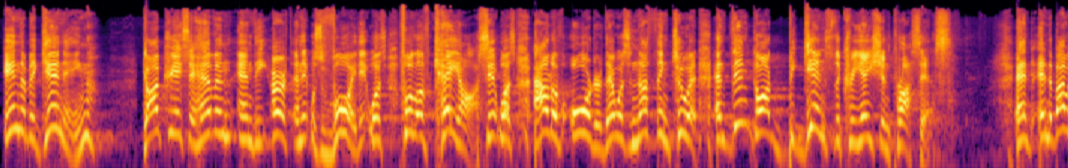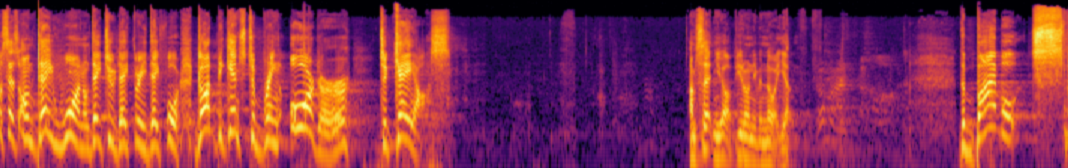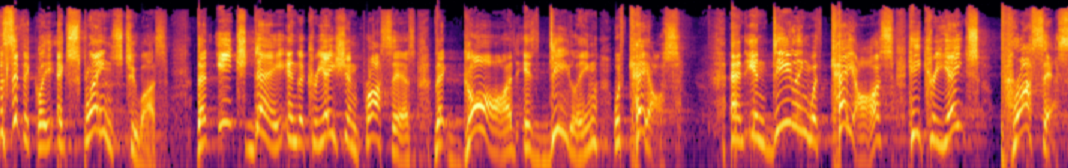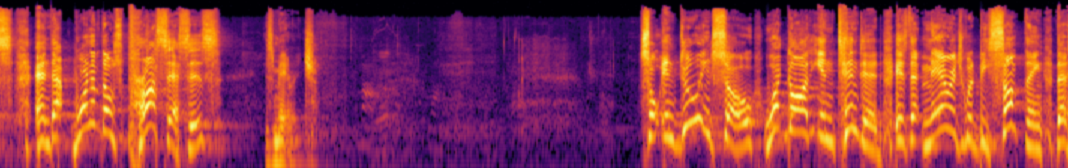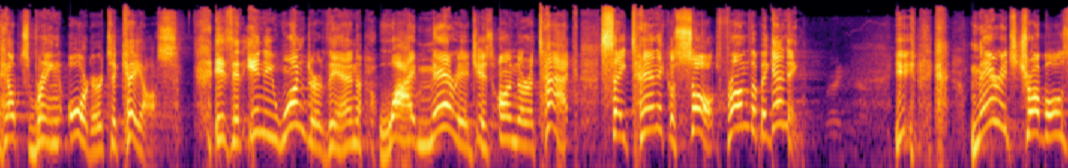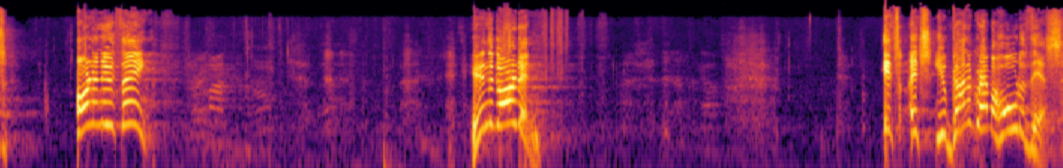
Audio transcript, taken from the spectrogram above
In the beginning, God creates the heaven and the earth, and it was void. It was full of chaos. It was out of order. There was nothing to it. And then God begins the creation process. And, and the Bible says on day one, on day two, day three, day four, God begins to bring order to chaos. I'm setting you up. You don't even know it yet. The Bible specifically explains to us that each day in the creation process that God is dealing with chaos. And in dealing with chaos, he creates process. And that one of those processes is marriage. So, in doing so, what God intended is that marriage would be something that helps bring order to chaos. Is it any wonder then why marriage is under attack, satanic assault from the beginning? You, marriage troubles aren't a new thing. In the garden, it's, it's you've got to grab a hold of this.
